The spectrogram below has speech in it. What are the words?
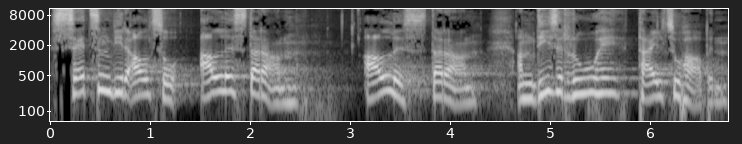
Setzen wir also alles daran, alles daran, an dieser Ruhe teilzuhaben.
